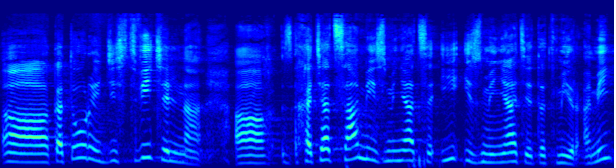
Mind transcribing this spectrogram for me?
а, которые действительно а, хотят сами изменяться и изменять этот мир. Аминь.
